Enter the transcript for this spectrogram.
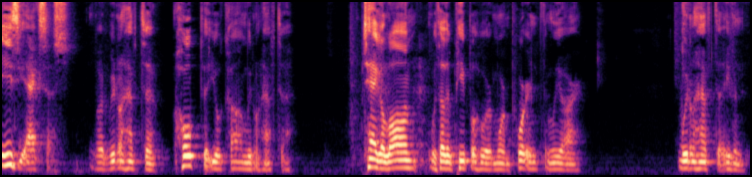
Easy access. Lord, we don't have to hope that you'll come. We don't have to tag along with other people who are more important than we are. We don't have to even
